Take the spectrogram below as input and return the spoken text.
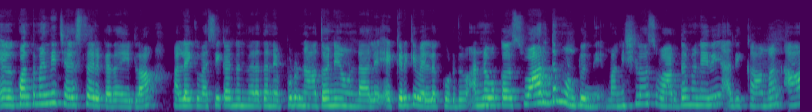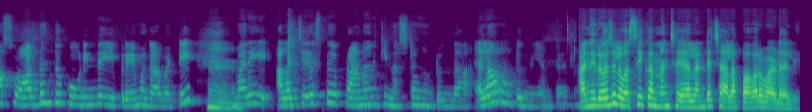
ఆ, కొంతమంది చేస్తారు కదా ఇట్లా. లైక్ వశీకరణం ద్వారా తను ఎప్పుడు నాతోనే ఉండాలి ఎక్కడికి వెళ్ళకూడదు అన్న ఒక స్వార్థం ఉంటుంది. మనిషిలో స్వార్థం అనేది అది కామన్ ఆ స్వార్థంతో కూడిందే ఈ ప్రేమ కాబట్టి. మరి అలా చేస్తే ప్రాణానికి నష్టం ఉంటుందా? ఎలా ఉంటుంది అంటారు? అన్ని రోజులు వశీకరణం చేయాలంటే చాలా పవర్ వాడాలి.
